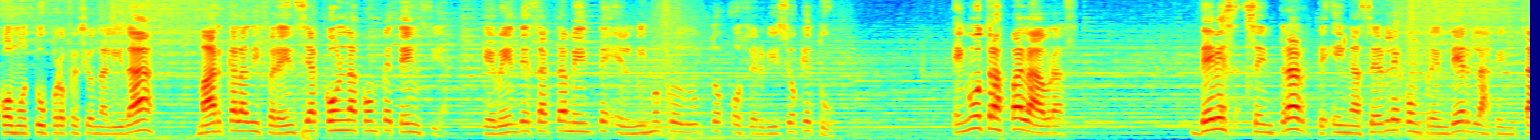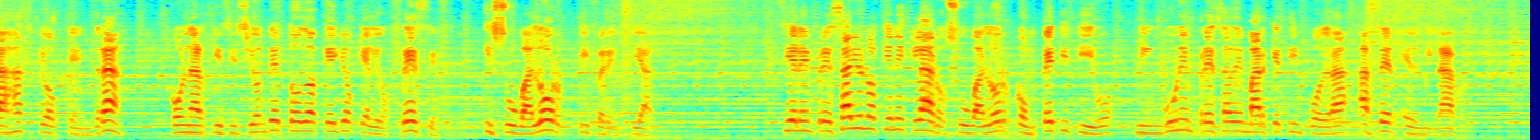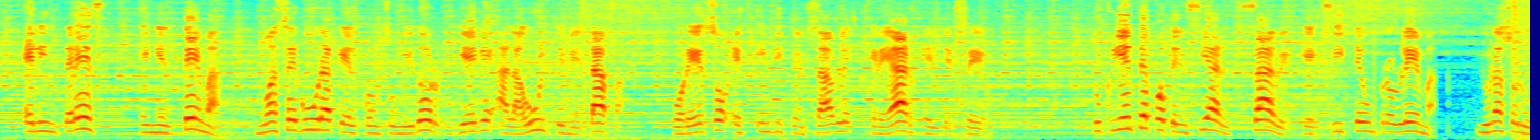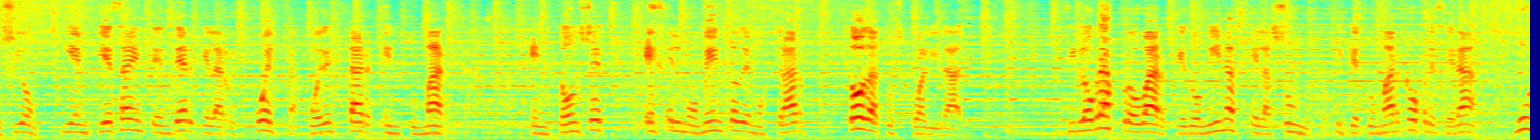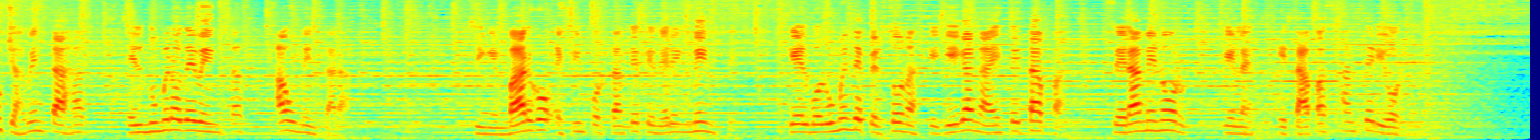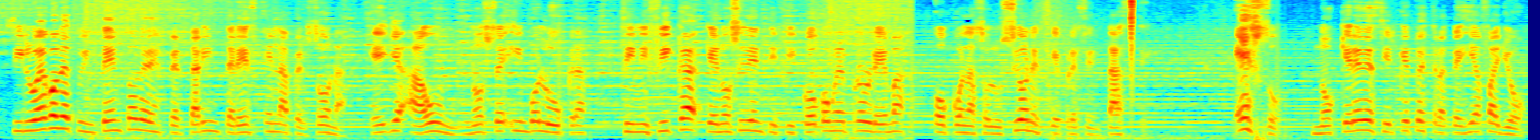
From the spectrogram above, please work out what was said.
como tu profesionalidad marca la diferencia con la competencia, que vende exactamente el mismo producto o servicio que tú. En otras palabras, debes centrarte en hacerle comprender las ventajas que obtendrá con la adquisición de todo aquello que le ofreces y su valor diferencial. Si el empresario no tiene claro su valor competitivo, ninguna empresa de marketing podrá hacer el milagro. El interés en el tema no asegura que el consumidor llegue a la última etapa, por eso es indispensable crear el deseo. Tu cliente potencial sabe que existe un problema y una solución y empieza a entender que la respuesta puede estar en tu marca. Entonces es el momento de mostrar todas tus cualidades. Si logras probar que dominas el asunto y que tu marca ofrecerá muchas ventajas, el número de ventas aumentará. Sin embargo, es importante tener en mente que el volumen de personas que llegan a esta etapa será menor que en las etapas anteriores. Si luego de tu intento de despertar interés en la persona, ella aún no se involucra, significa que no se identificó con el problema o con las soluciones que presentaste. Eso no quiere decir que tu estrategia falló.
